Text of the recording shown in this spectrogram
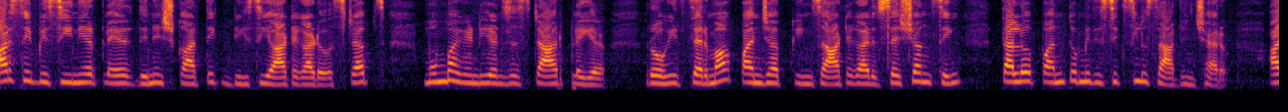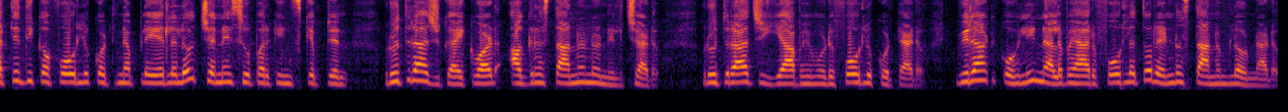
RCB senior player Dinesh Karthik DC ఆటగాడు Stubbs Mumbai Indians star player Rohit Sharma Punjab Kings ఆటగాడు శశాంక్ సింగ్ తలో పంతొమ్మిది సిక్స్లు సాధించారు. అత్యధిక ఫోర్లు కొట్టిన ప్లేయర్లలో Chennai Super Kings captain Ruturaj Gaikwad అగ్రస్థానంలో నిలిచాడు. రుతురాజ్ యాభై మూడు ఫోర్లు కొట్టాడు. విరాట్ కోహ్లీ నలభై ఆరు ఫోర్లతో రెండో స్థానంలో ఉన్నాడు.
